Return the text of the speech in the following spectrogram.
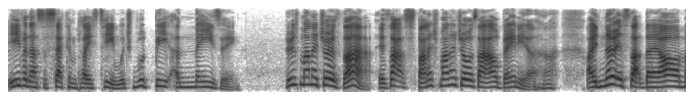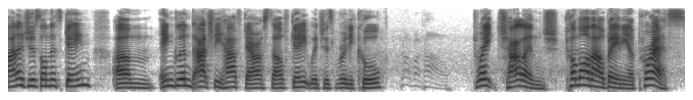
even as the second place team, which would be amazing. Whose manager is that? Is that Spanish manager or is that Albania? I noticed that there are managers on this game. Um, England actually have Gareth Southgate, which is really cool. Great challenge. Come on, Albania, press.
